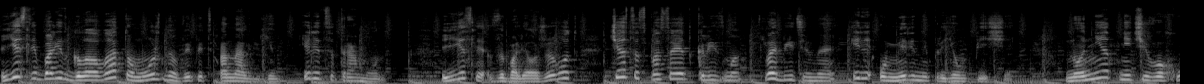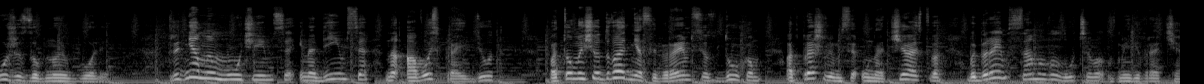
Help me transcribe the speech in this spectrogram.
Если болит голова, то можно выпить анальгин или цитрамон. Если заболел живот, часто спасает клизма, слабительное или умеренный прием пищи. Но нет ничего хуже зубной боли. Три дня мы мучаемся и надеемся на авось пройдет – Потом еще два дня собираемся с духом, отпрашиваемся у начальства, выбираем самого лучшего в мире врача.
